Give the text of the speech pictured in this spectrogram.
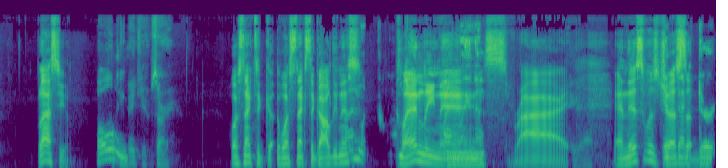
Bless you. Holy Thank you. Sorry. What's next to what's next to godliness? Cleanli- Cleanliness. Cleanliness. Right. And this was get just a- dirt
